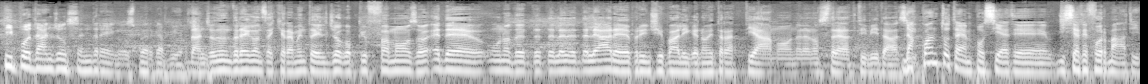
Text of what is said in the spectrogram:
Tipo Dungeons and Dragons per capire. Dungeons and Dragons è chiaramente il gioco più famoso ed è una de, de, de, delle aree principali che noi trattiamo nelle nostre attività. Sì. Da quanto tempo siete, vi siete formati?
